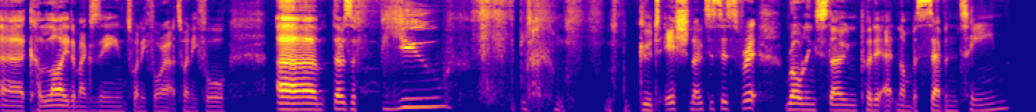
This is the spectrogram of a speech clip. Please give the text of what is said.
Uh, Collider magazine, twenty four out of twenty four. Um, there was a few good-ish notices for it. Rolling Stone put it at number seventeen,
